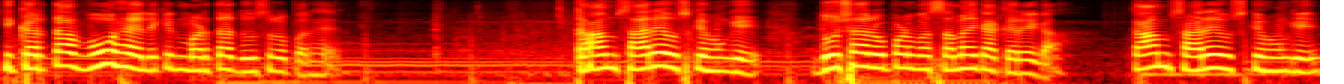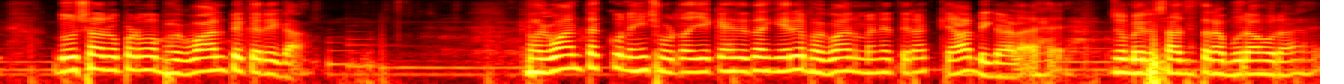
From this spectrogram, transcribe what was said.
कि करता वो है लेकिन मरता दूसरों पर है। काम सारे उसके होंगे, दोषारोपण वह समय का करेगा। काम सारे उसके होंगे, दोषारोपण वह भगवान पे करेगा। भगवान तक को नहीं छोड़ता, ये कह देता है कि अरे भगवान, मैंने तेरा क्या बिगाड़ा है, जो मेरे साथ इतना बुरा हो रहा है।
